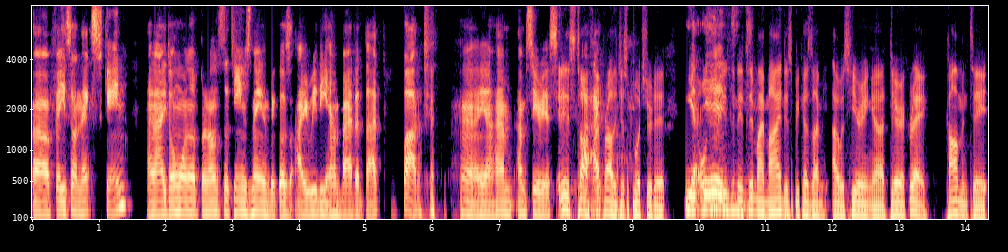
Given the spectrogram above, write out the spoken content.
uh, face our next game. And I don't want to pronounce the team's name because I really am bad at that. But uh, yeah, I'm I'm serious. It is tough. I, I- probably just butchered it. Yeah, the only it's- reason it's in my mind is because I'm I was hearing uh, Derek Ray commentate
